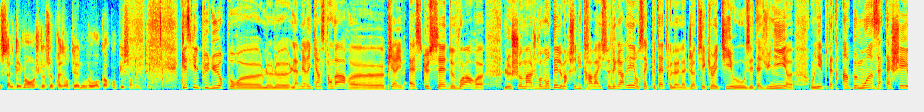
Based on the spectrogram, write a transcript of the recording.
ça le démange de se présenter à nouveau, encore qu'on puisse en douter. Qu'est-ce qui est le plus dur pour euh, l'américain standard, euh, Pierre-Yves? Est-ce que c'est de voir euh, le chômage remonter, le marché du travail se dégrader? On sait que peut-être que la, job security aux États-Unis, on y est peut-être un peu moins attaché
